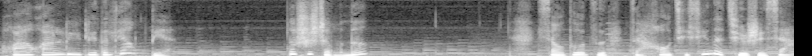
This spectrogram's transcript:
花花绿绿的亮点？那是什么呢？小兔子在好奇心的驱使下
